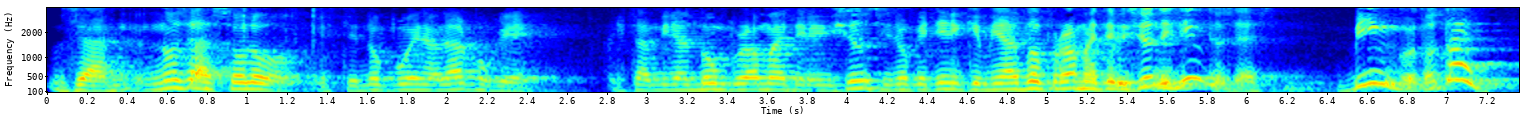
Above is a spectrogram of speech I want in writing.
O sea, no ya solo este, no pueden hablar porque están mirando un programa de televisión, sino que tienen que mirar dos programas de televisión distintos. O sea, es bingo total.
